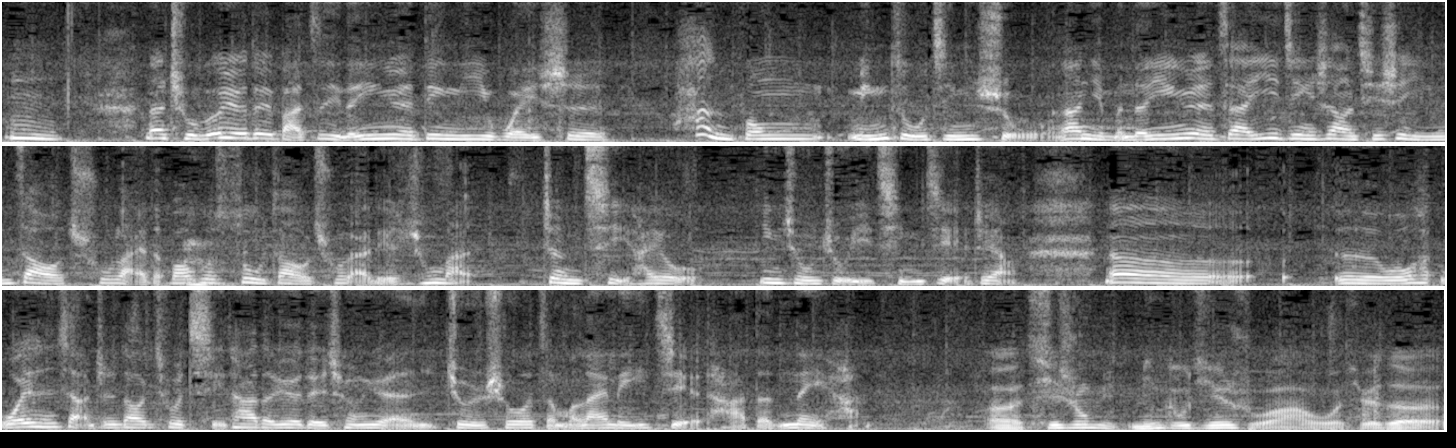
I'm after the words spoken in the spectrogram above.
嗯，那楚歌乐队把自己的音乐定义为是汉风民族金属，那你们的音乐在意境上其实营造出来的，包括塑造出来的，也是充满正气，还有英雄主义情节这样。那呃，我我也很想知道，就其他的乐队成员，就是说怎么来理解它的内涵。呃，其实民族金属啊，我觉得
